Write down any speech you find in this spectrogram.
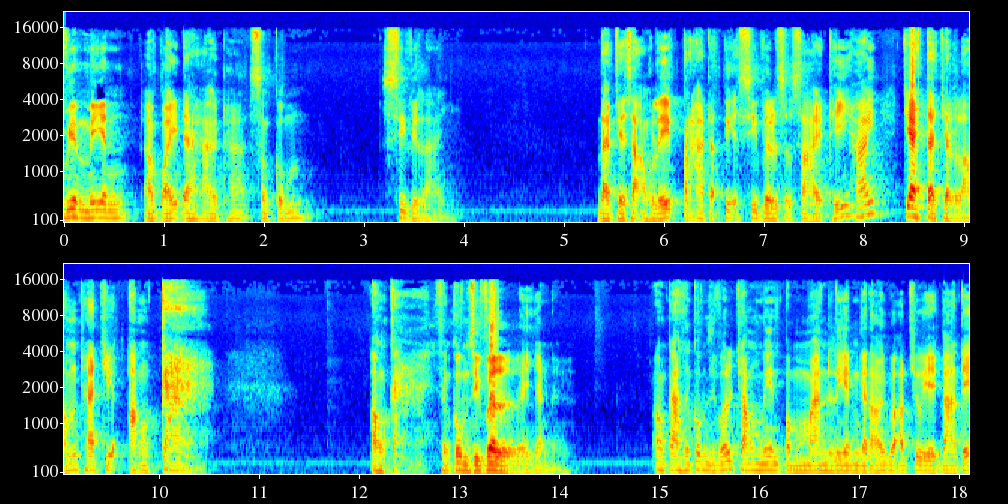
វាមានអ្វីដែលហៅថាសង្គម civilized ដែលភាសាអង់គ្លេសប្រើតែពាក្យ civil society ហើយចេះតែច្រឡំថាជាអង្គការអង្គការសង្គមស៊ីវិលអីចឹងទៅអង្គការសង្គមស៊ីវិលចង់មានប្រមាណលានក៏ដោយវាអត់ជួយអីបានទេ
